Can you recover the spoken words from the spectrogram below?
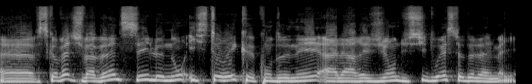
Euh, parce qu'en fait, Schwaben, c'est le nom historique qu'on donnait à la région du sud-ouest de l'Allemagne.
